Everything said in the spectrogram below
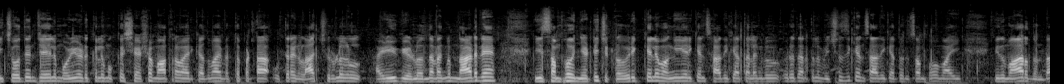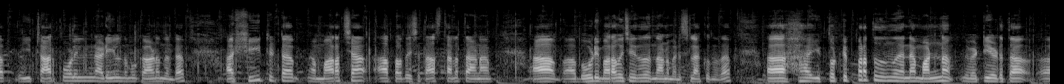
ഈ ചോദ്യം ചെയ്യലും മൊഴിയെടുക്കലും ഒക്കെ ശേഷം മാത്രമായിരിക്കും അതുമായി ബന്ധപ്പെട്ട ഉത്തരങ്ങൾ ആ ചുരുളുകൾ അഴിയുകയുള്ളൂ. എന്താണെങ്കിലും നാടിനെ ഈ സംഭവം ഞെട്ടിച്ചിട്ട്? ഒരിക്കലും അംഗീകരിക്കാൻ സാധിക്കാത്ത അല്ലെങ്കിൽ ഒരു തരത്തിലും വിശ്വസിക്കാൻ സാധിക്കാത്ത ഒരു സംഭവമായി ഇത് മാറുന്നുണ്ട്. ഈ ടാർപോളിന് അടിയിൽ നമുക്ക് കാണുന്നുണ്ട് ആ ഷീറ്റ് ഇട്ട് മറച്ച ആ പ്രദേശത്ത് ആ സ്ഥലത്താണ് ആ ബോഡി മറവ് ചെയ്തതെന്നാണ് മനസ്സിലാക്കുന്നത്. ഈ തൊട്ടിപ്പുറത്ത് നിന്ന് തന്നെ മണ്ണ് വെട്ടിയെടുത്ത ആ,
